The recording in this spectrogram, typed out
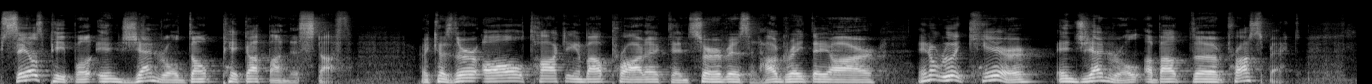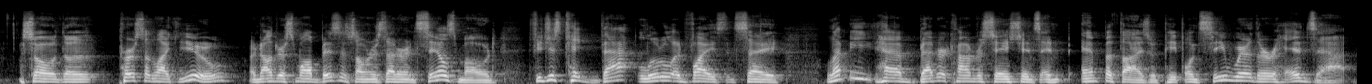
salespeople in general don't pick up on this stuff because they're all talking about product and service and how great they are. They don't really care in general about the prospect. So the person like you and other small business owners that are in sales mode, if you just take that little advice and say, let me have better conversations and empathize with people and see where their heads at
